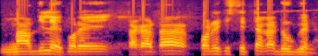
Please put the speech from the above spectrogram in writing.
না দিলে পরে টাকাটা পরের কিস্তির টাকা ঢুকবে না।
